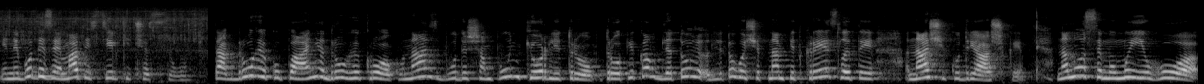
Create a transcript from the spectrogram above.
І не буде займати стільки часу. Так, друге купання, другий крок. У нас буде шампунь Curly Tropical для того, для того, щоб нам підкреслити наші кудряшки. Наносимо ми його,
